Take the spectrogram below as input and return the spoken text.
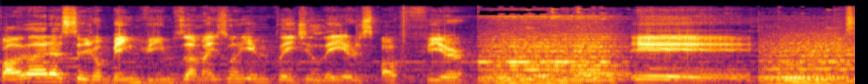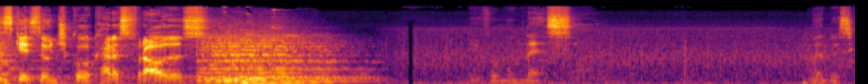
Fala galera, sejam bem-vindos a mais uma gameplay de Layers of Fear. E não se esqueçam de colocar as fraldas. E vamos nessa. Mano, esse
